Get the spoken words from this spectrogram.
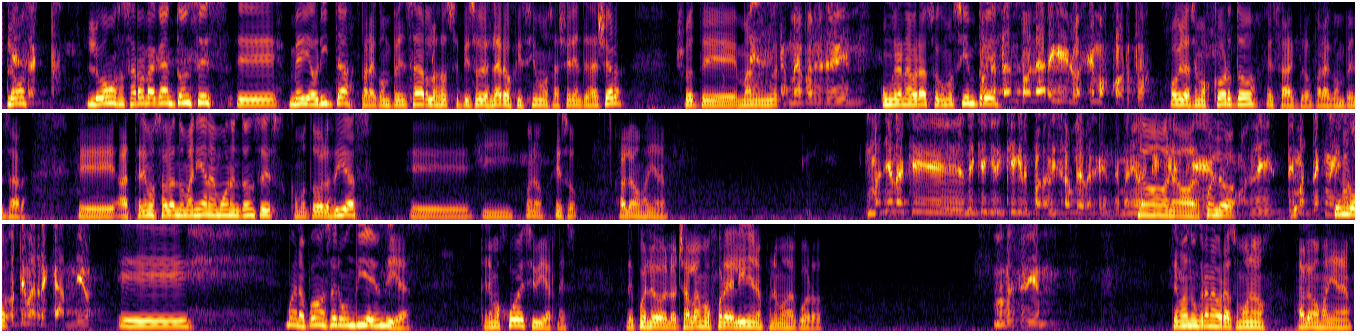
Exacto. Lo vamos a cerrar acá entonces, eh, media horita, para compensar los dos episodios largos que hicimos ayer y antes de ayer. Yo te mando un, me parece bien. un gran abrazo como siempre. Para tanto alargue lo hacemos corto. Hoy lo hacemos corto, exacto, para compensar. Eh, estaremos hablando mañana, mono, entonces, como todos los días. Eh, y bueno, eso, hablamos mañana. ¿Mañana qué, de qué, qué, para avisarle a la gente? Mañana no, no, después lo... ¿De temas técnicos o tema recambio? Eh... Bueno, podemos hacer un día y un día. Tenemos jueves y viernes. Después lo, charlamos fuera de línea y nos ponemos de acuerdo. Me parece bien. Te mando un gran abrazo, mono. Hablamos mañana.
